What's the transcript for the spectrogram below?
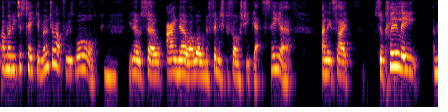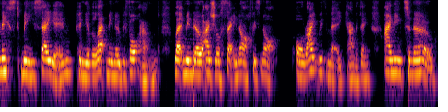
I'm only just taking Mojo out for his walk," mm. you know. So I know I won't have finished before she gets here, and it's like, so clearly missed me saying, "Can you let me know beforehand? Let me know as you're setting off is not all right with me," kind of thing. I need to know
